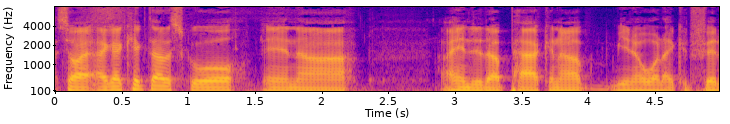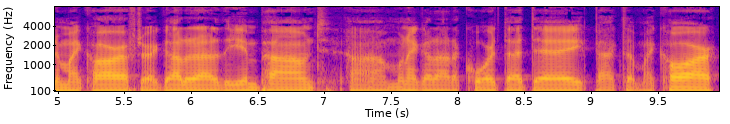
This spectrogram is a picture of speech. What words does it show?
so I, I got kicked out of school, and uh, I ended up packing up, you know, what I could fit in my car after I got it out of the impound. Um, when I got out of court that day, packed up my car,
